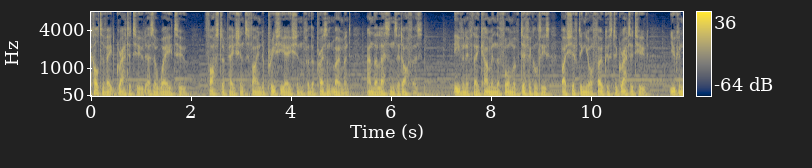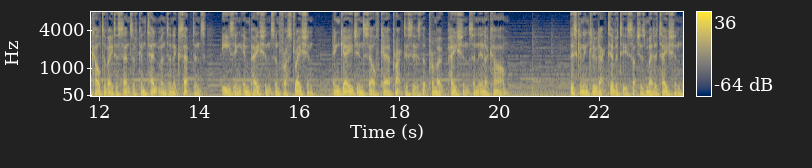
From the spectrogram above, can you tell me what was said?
Cultivate gratitude as a way to foster patience, find appreciation for the present moment and the lessons it offers. Even if they come in the form of difficulties, by shifting your focus to gratitude, you can cultivate a sense of contentment and acceptance, easing impatience and frustration. Engage in self-care practices that promote patience and inner calm. This can include activities such as meditation,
